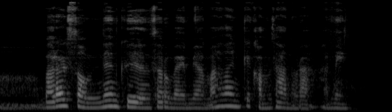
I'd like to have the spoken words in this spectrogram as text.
어, 말할 수 없는 그의 은사로 말미암아 하나님께 감사하노라 아멘.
